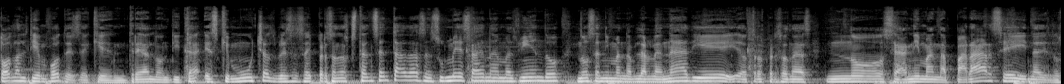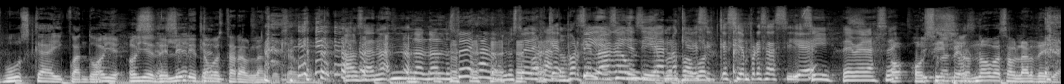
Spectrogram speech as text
todo el tiempo desde que entré a Londita es que muchas veces hay personas que están sentadas en su mesa, nada más viendo, no se animan a hablarle a nadie, y otras personas no se animan a pararse y nadie los busca y cuando Oye, oye, de Lilith acercan- no va a estar hablando, cabrón. O sea, no, no, no, lo estoy dejando, lo estoy Porque, dejando. porque lo haga sigue, un sigue, día por no quiere decir que siempre es así, ¿eh? Sí, de veras, ¿eh? O, o sí, pero no vas a hablar de ella.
